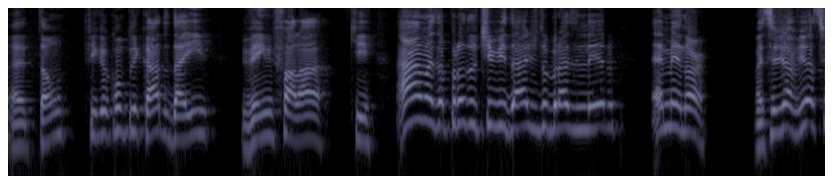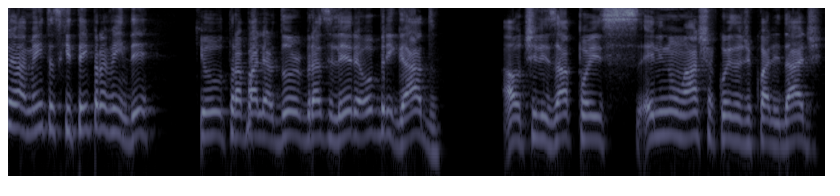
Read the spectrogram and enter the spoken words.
É, então fica complicado. Daí vem me falar que, ah, mas a produtividade do brasileiro é menor. Mas você já viu as ferramentas que tem para vender? que o trabalhador brasileiro é obrigado a utilizar, pois ele não acha coisa de qualidade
